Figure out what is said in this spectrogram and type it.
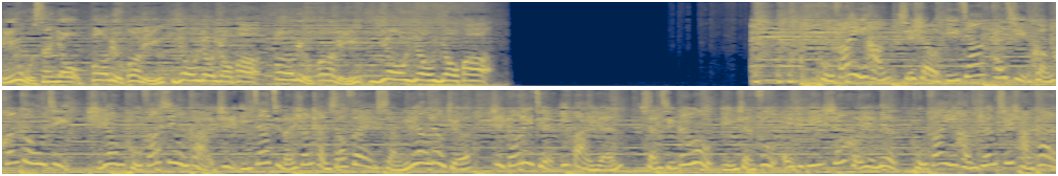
零五三幺八六八零幺幺幺八八六八零幺幺幺八。浦发银行携手宜家开启狂欢购物季，使用浦发信用卡至宜家济南商场消费享六六折，至高立减一百元。详情登录云闪付 APP 生活页面浦发银行专区查看。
